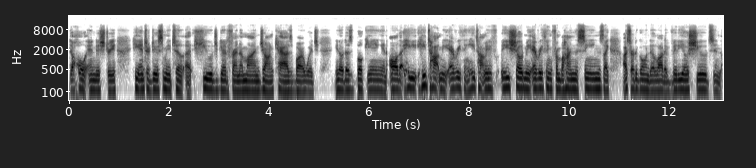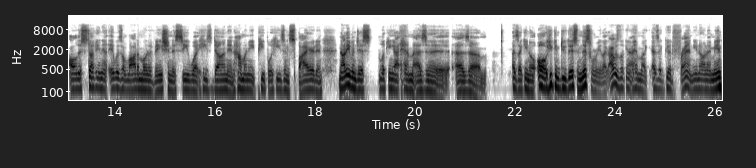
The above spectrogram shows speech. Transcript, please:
the whole industry. He introduced me to a huge good friend of mine, John Casbar, which you know does booking and all that. He he taught me everything. He taught me he showed me everything from behind the scenes. Like I started going to a lot of video shoots and all this stuff. And it was a lot of motivation to see what he's done and how many people he's inspired, and not even just looking at him as a as a as like you know oh he can do this and this for me like i was looking at him like as a good friend you know what i mean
